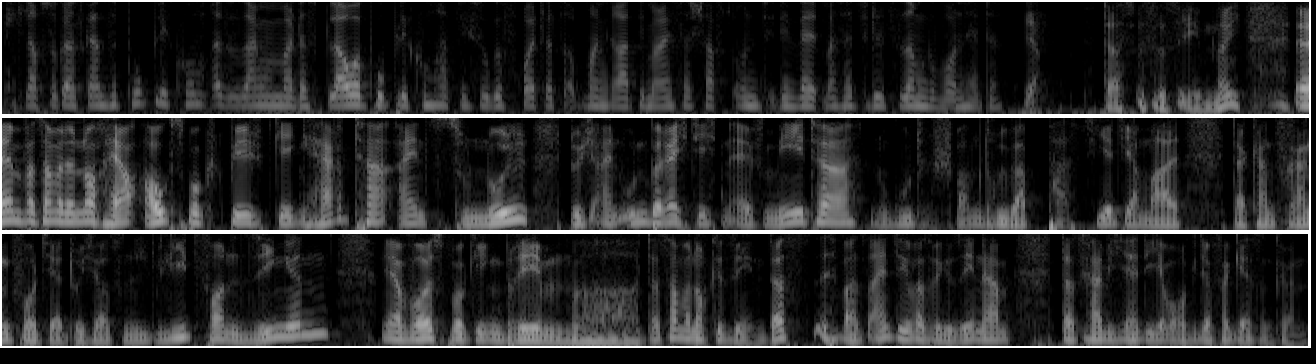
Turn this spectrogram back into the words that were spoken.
Ich glaube sogar das ganze Publikum, also sagen wir mal, das blaue Publikum hat sich so gefreut, als ob man gerade die Meisterschaft und den Weltmeistertitel zusammen gewonnen hätte. Ja, das ist es eben. Ne? Ähm, was haben wir denn noch? Herr Augsburg spielt gegen Hertha 1 zu 0 durch einen unberechtigten Elfmeter. Nun gut, Schwamm drüber, passiert ja mal. Da kann Frankfurt ja durchaus ein Lied von singen. Ja, Wolfsburg gegen Bremen. Oh, das haben wir noch gesehen. Das war das Einzige, was wir gesehen haben. Das ich, hätte ich aber auch wieder vergessen können.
